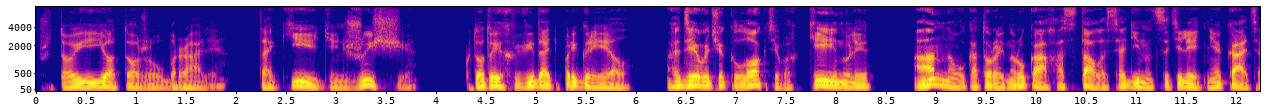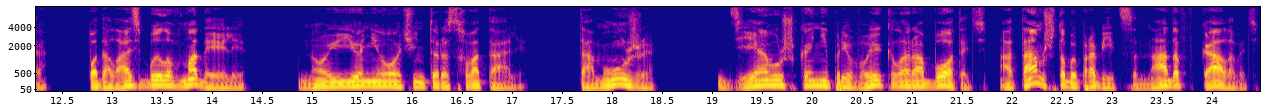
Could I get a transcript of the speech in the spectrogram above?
что ее тоже убрали. Такие деньжищи. Кто-то их, видать, пригрел. А девочек Локтевых кинули. Анна, у которой на руках осталась одиннадцатилетняя Катя, подалась было в модели, но ее не очень-то расхватали. К тому же девушка не привыкла работать, а там, чтобы пробиться, надо вкалывать.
